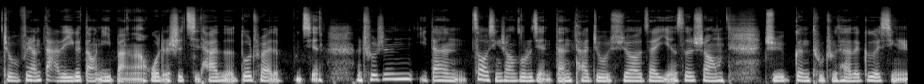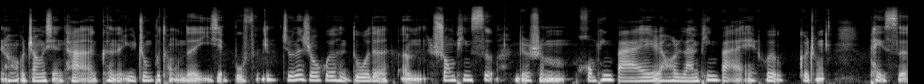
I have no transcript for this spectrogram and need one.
就非常大的一个挡泥板啊，或者是其他的多出来的部件。那车身一旦造型上做了简单，它就需要在颜色上去更突出它的个性，然后彰显它可能与众不同的一些部分。就那时候会有很多的嗯双拼色，比如什么红拼白，然后蓝拼白，会有各种配色。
